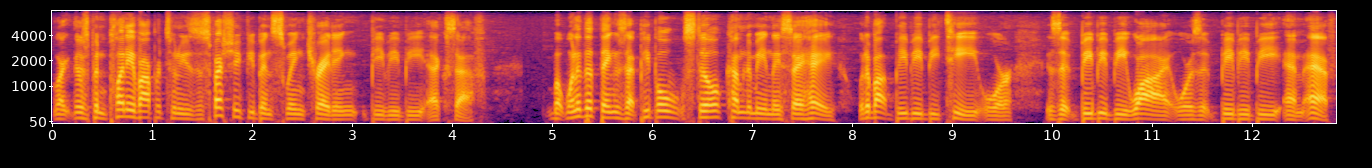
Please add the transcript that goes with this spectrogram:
like there's been plenty of opportunities, especially if you've been swing trading BBBXF. But one of the things that people still come to me and they say, hey, what about BBBT or is it BBBY or is it BBBMF?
